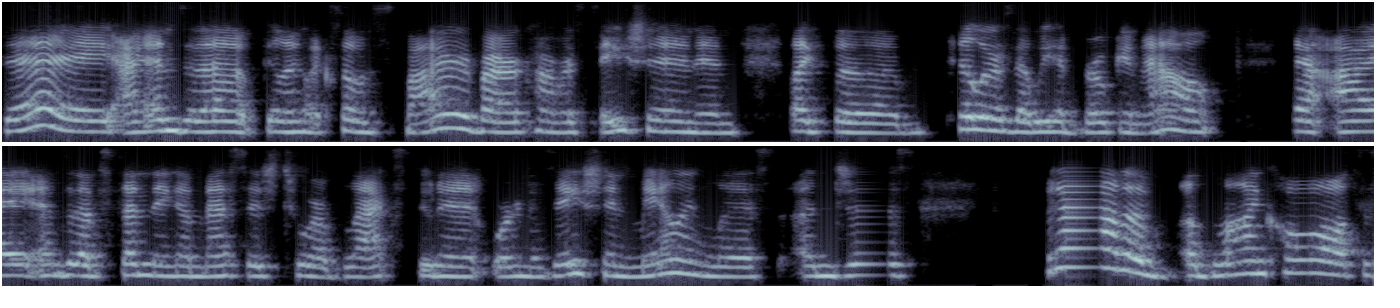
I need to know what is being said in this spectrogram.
day, I ended up feeling like so inspired by our conversation and like the pillars that we had broken out that I ended up sending a message to our Black student organization mailing list and just put out a, a, blind call to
